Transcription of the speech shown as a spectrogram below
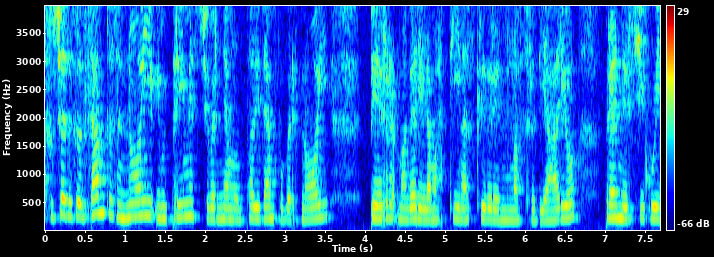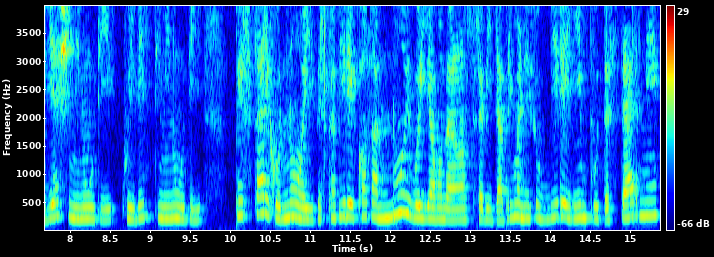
succede soltanto se noi in primis ci prendiamo un po' di tempo per noi, per magari la mattina scrivere nel nostro diario, prenderci quei 10 minuti, quei 20 minuti per stare con noi, per capire cosa noi vogliamo dalla nostra vita, prima di subire gli input esterni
